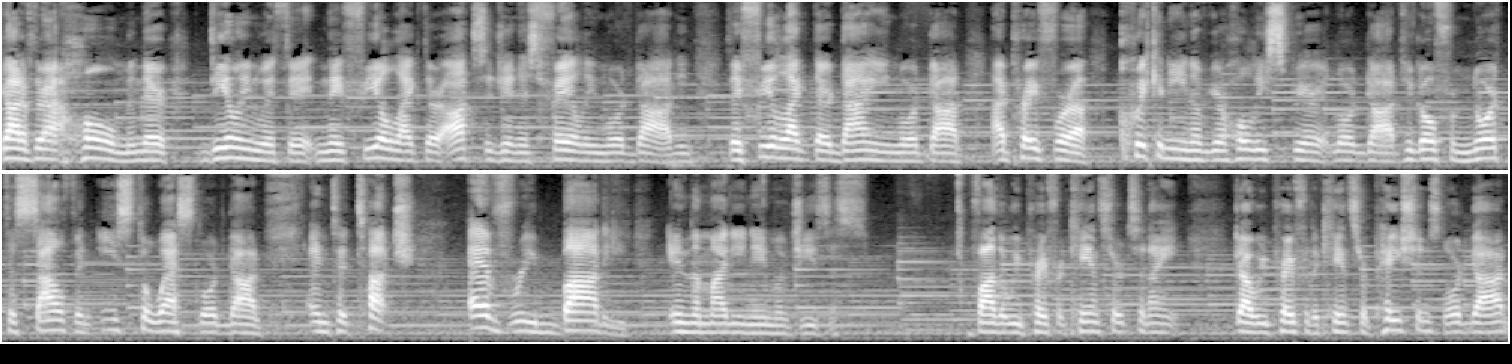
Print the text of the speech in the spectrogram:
God, if they're at home and they're dealing with it and they feel like their oxygen is failing, Lord God, and they feel like they're dying, Lord God, I pray for a quickening of your Holy Spirit, Lord God, to go from north to south and east to west, Lord God, and to touch every body in the mighty name of Jesus. Father, we pray for cancer tonight. God, we pray for the cancer patients, Lord God.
